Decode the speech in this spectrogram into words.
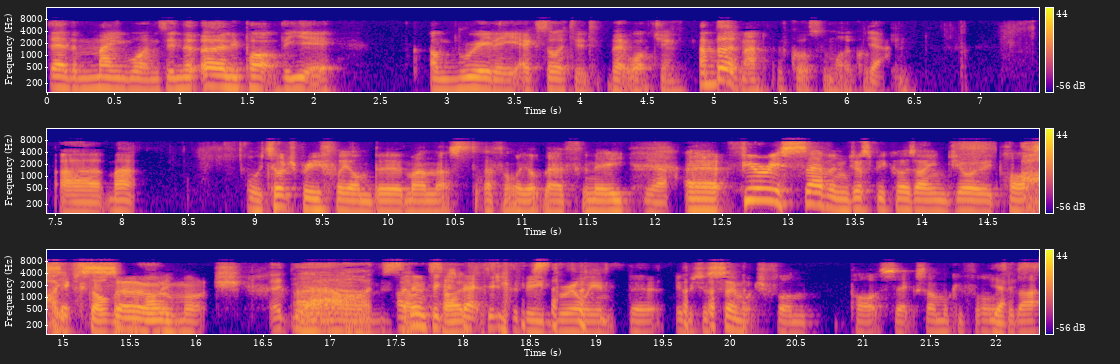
they're the main ones in the early part of the year. I'm really excited about watching, and Birdman, of course, for Michael. Yeah. Uh, Matt. We touched briefly on Birdman. That's definitely up there for me. Yeah. Uh, Furious Seven, just because I enjoyed Part Oh, Six so much. Uh, yeah, oh, Um, I'm so I don't expect it to be brilliant, but it was just so much fun. Part Six, so I'm looking forward to that.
